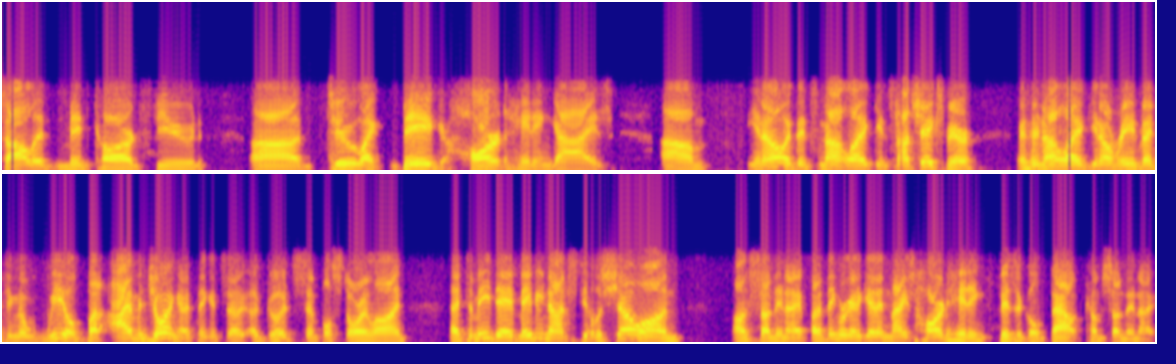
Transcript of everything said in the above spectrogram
solid mid card feud. Uh, two like big, hard hitting guys. Um, you know, it, it's not like it's not Shakespeare, and they're not like you know reinventing the wheel. But I'm enjoying it. I think it's a, a good, simple storyline. Uh, to me, Dave, maybe not steal the show on on Sunday night, but I think we're going to get a nice, hard hitting, physical bout come Sunday night.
